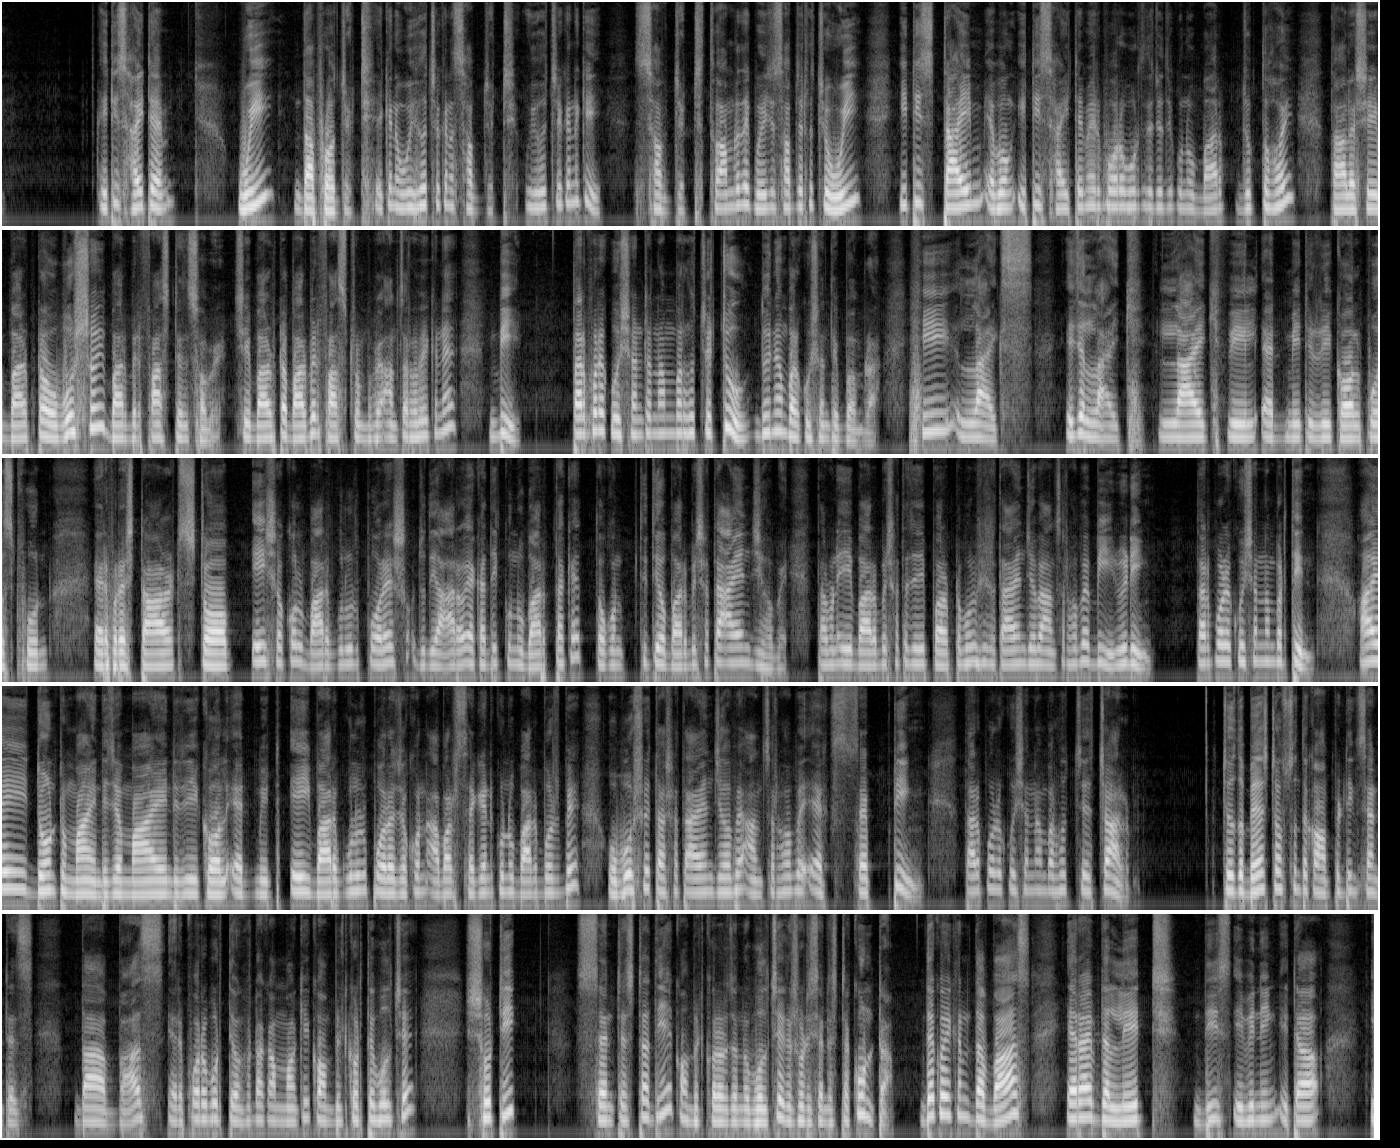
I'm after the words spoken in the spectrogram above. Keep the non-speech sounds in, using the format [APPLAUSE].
it is high time we the project এখানে উই হচ্ছে এখানে সাবজেক্ট উই হচ্ছে এখানে কি? সাবজেক্ট তো আমরা দেখব এই যে সাবজেক্ট হচ্ছে উই ইট ইজ টাইম এবং ইট ইজ হাই টাইমের পরবর্তীতে যদি কোনো বার্ব যুক্ত হয়, তাহলে সেই বার্বটা অবশ্যই বার্বের ফার্স্ট টেন্স হবে। সেই বার্বটা বার্বের ফার্স্ট ফর্ম হবে। আনসার হবে এখানে বি তারপরে কোয়েশ্চনটার নাম্বার হচ্ছে টু দুই নাম্বার কোয়েশ্চন দেখব আমরা। হি লাইকস এই যে like like feel admit recall postpone এরপরে স্টার্ট স্টপ এই সকল বার্বগুলোর পরে যদি আরও একাধিক কোনো বার্ব থাকে, তখন তৃতীয় বার্বের সাথে আইএনজি হবে। তার মানে এই বার্বের সাথে যে বার্বটা পড়বে সাথে আইএনজি হবে আনসার হবে বি রিডিং তারপরে কোয়েশ্চেন নাম্বার তিন আই ডোন্ট মাইন্ড এই যে মাইন্ড রিকল অ্যাডমিট এই বার্বগুলোর পরে যখন আবার সেকেন্ড কোনো বার্ব বসবে, অবশ্যই তার সাথে আইএনজি হবে আনসার হবে অ্যাকসেপ্টিং তারপরে কোয়েশ্চেন নাম্বার হচ্ছে চার choose the best option the completing sentence the বাসের পরবর্তী অংশটা আমাকে কমপ্লিট করতে বলছে। সঠিক সেন্টেন্সটা দিয়ে কমপ্লিট করার জন্য বলছে সঠিক সেন্টেন্সটা কোনটা? দেখো এখানে the bus arrive the late this evening এটা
